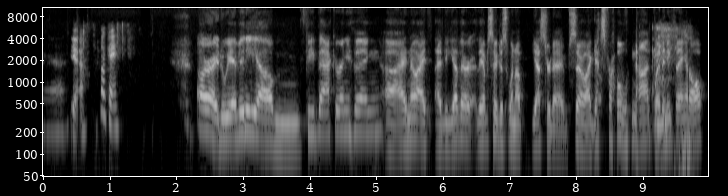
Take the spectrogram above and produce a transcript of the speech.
yeah. Yeah. Okay. All right. Do we have any um, feedback or anything? Uh, I know I, I the other the episode just went up yesterday, so I guess probably not. But anything at all?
